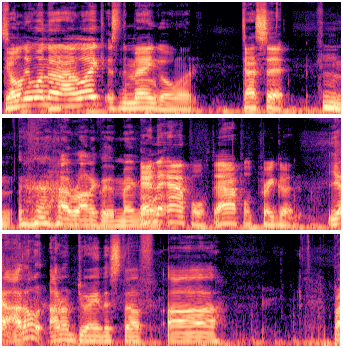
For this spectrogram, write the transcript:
The only one that i like is the mango one that's it ironically, the mango. and one. the apple the apple's pretty good Yeah, I don't I don't do any of this stuff. Uh, but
